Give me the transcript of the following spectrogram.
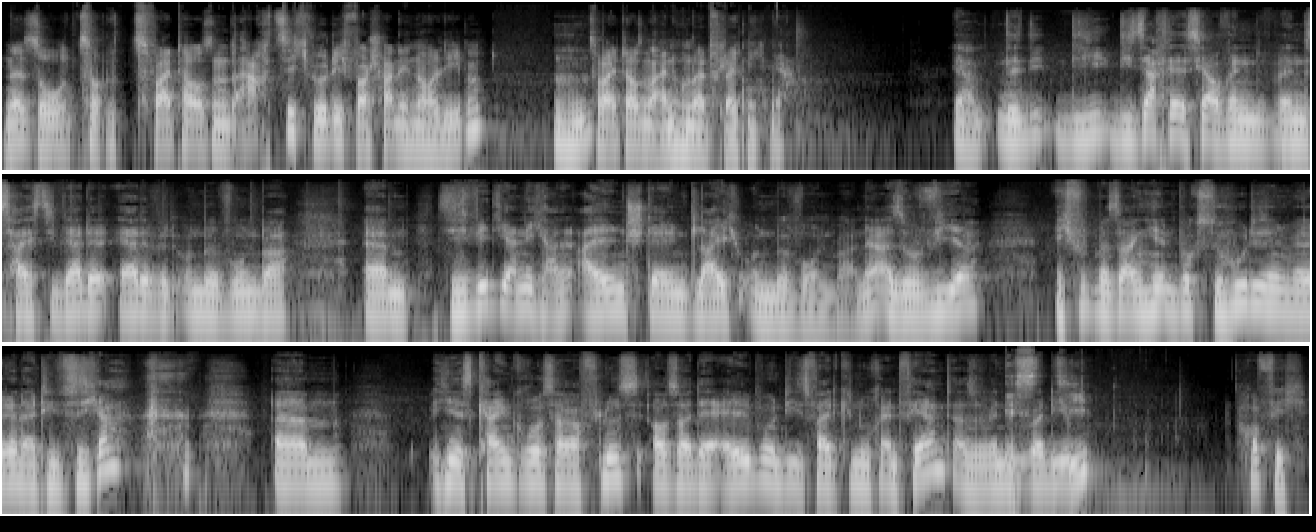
Ne, so 2080 würde ich wahrscheinlich noch leben. Mhm. 2100 vielleicht nicht mehr. Ja, die, die, die Sache ist ja auch, wenn, wenn es heißt, die Erde, Erde wird unbewohnbar, ähm, sie wird ja nicht an allen Stellen gleich unbewohnbar. Ne? Also wir, ich würde mal sagen, hier in Buxtehude sind wir relativ sicher. ähm, hier ist kein größerer Fluss außer der Elbe und die ist weit genug entfernt. Also wenn ist über die. Sie? Hoffe ich.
